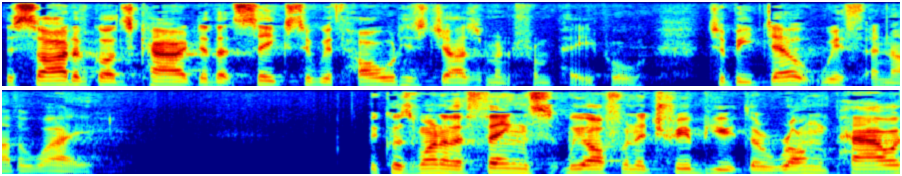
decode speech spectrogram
the side of God's character that seeks to withhold his judgment from people to be dealt with another way. Because one of the things we often attribute the wrong power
